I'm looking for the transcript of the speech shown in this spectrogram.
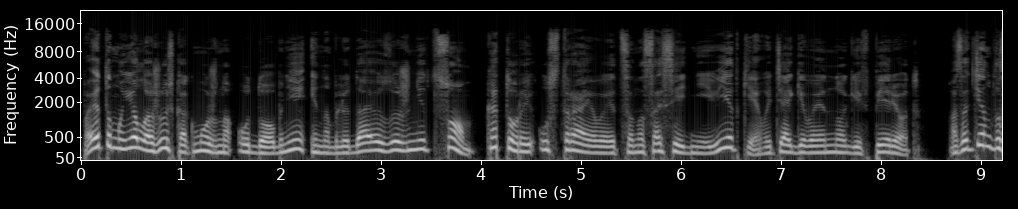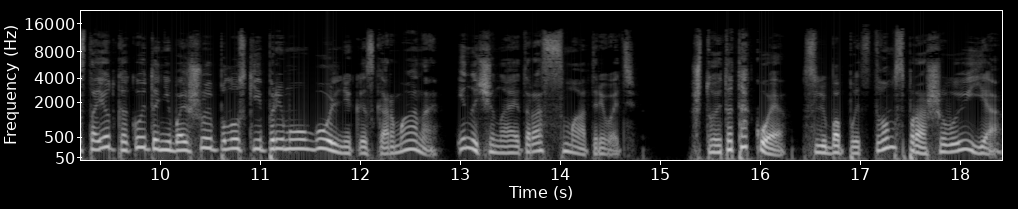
поэтому я ложусь как можно удобнее и наблюдаю за жнецом, который устраивается на соседней ветке, вытягивая ноги вперед, а затем достает какой-то небольшой плоский прямоугольник из кармана и начинает рассматривать. «Что это такое?» — с любопытством спрашиваю я.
